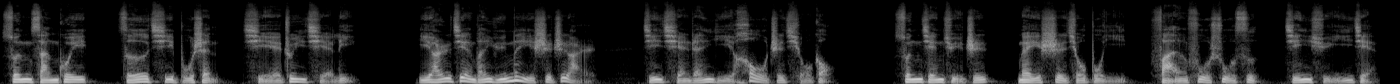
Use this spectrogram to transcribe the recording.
孙三归，则其不慎，且追且立，以而见闻于内侍之耳。即遣人以后之求购，孙坚拒之，内侍求不已，反复数次，仅许一见。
